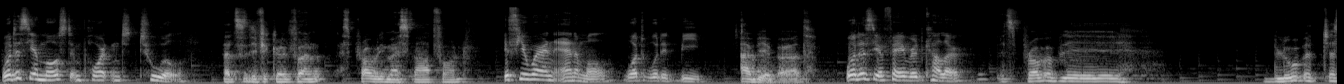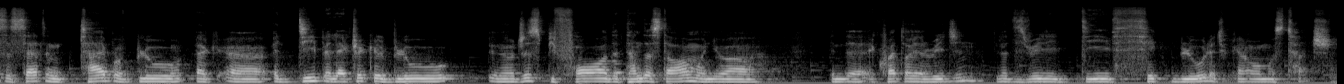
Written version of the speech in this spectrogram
What is your most important tool? That's a difficult one. It's probably my smartphone. If you were an animal, what would it be? I'd be a bird. What is your favorite color? It's probably blue, but just a certain type of blue, like uh, a deep electrical blue, you know, just before the thunderstorm when you are in the equatorial region. You know, this really deep, thick blue that you can almost touch.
